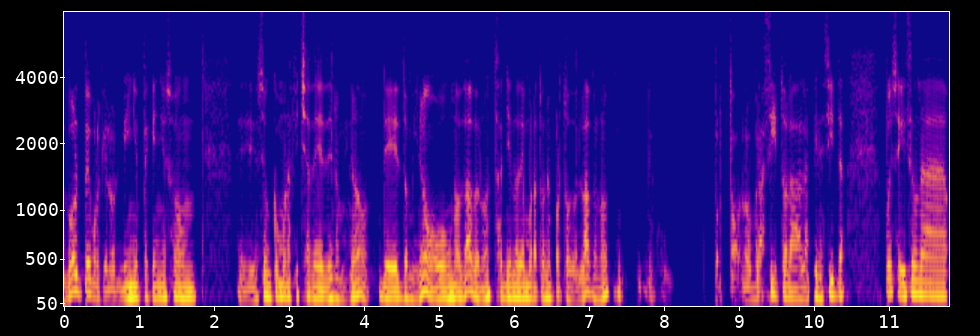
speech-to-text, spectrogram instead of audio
golpes, porque los niños pequeños son eh, son como una ficha de, de, dominó, de dominó o unos dados, ¿no? Están llenos de moratones por todos lados, ¿no? Por todos los bracitos, las la pinecitas, pues se hizo una,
